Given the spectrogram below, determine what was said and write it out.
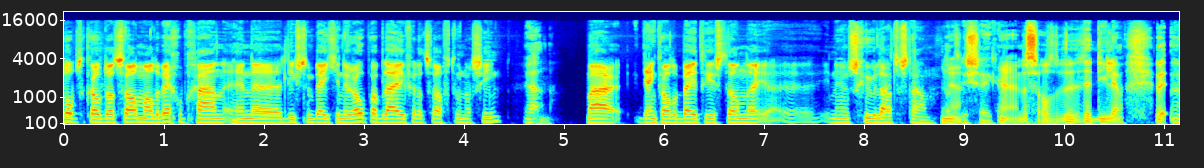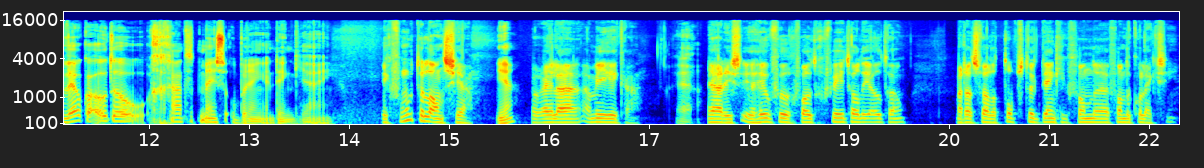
Klopt, ik hoop dat ze allemaal de weg op gaan. En eh, het liefst een beetje in Europa blijven, dat we af en toe nog zien. Ja, Maar ik denk wel dat het beter is dan eh, eh, in een schuur laten staan. dat Ja. is zeker. Ja, dat is altijd het, dilemma. Wel- Welke auto gaat het meest opbrengen, denk jij? Ik vermoed de Lancia. Ja? Heel Amerika. Ja. Ja, die is heel veel gefotografeerd al die auto. Maar dat is wel het topstuk denk ik van de, van de collectie.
